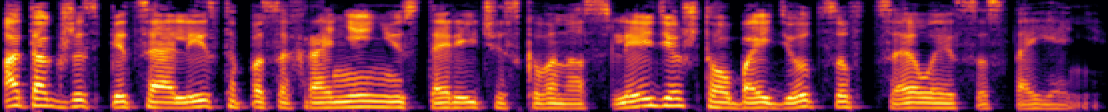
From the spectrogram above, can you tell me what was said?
а также специалиста по сохранению исторического наследия, что обойдется в целое состояние.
